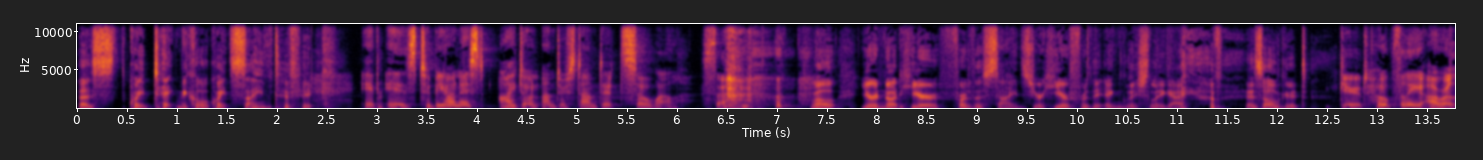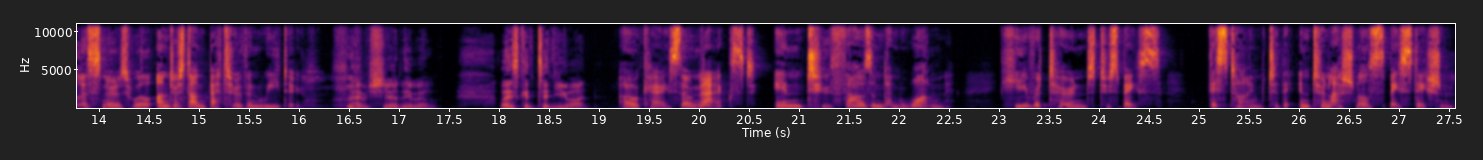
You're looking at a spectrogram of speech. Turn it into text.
That's quite technical, quite scientific. It is. To be honest, I don't understand it so well. So, well, you're not here for the science. You're here for the English, like I am. it's all good. Good. Hopefully, our listeners will understand better than we do. I'm sure they will. Let's continue on. Okay, so next, in 2001, he returned to space, this time to the International Space Station.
